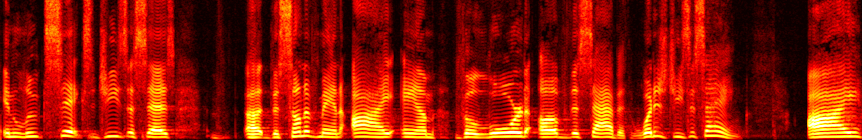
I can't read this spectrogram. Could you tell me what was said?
in Luke 6, Jesus says, uh, The Son of Man, I am the Lord of the Sabbath. What is Jesus saying? I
